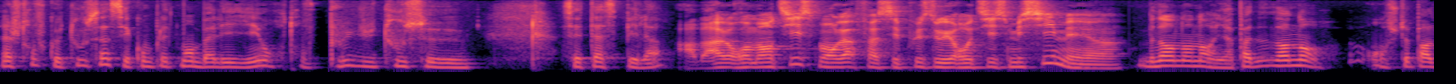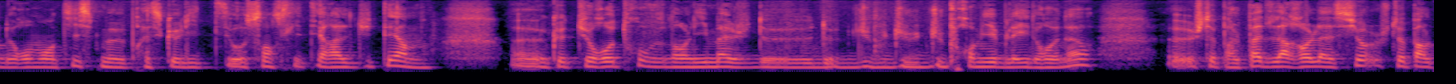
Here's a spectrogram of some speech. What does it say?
Là je trouve que tout ça c'est complètement balayé, on retrouve plus du tout ce, cet aspect-là. Ah bah le romantisme, enfin c'est plus de l'érotisme ici, mais... Non, non, non, il n'y a pas de... Non, non, je te parle de romantisme presque au sens littéral du terme, euh, que tu retrouves dans l'image de, du, premier Blade Runner. Euh, je te parle pas de la relation, je te parle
